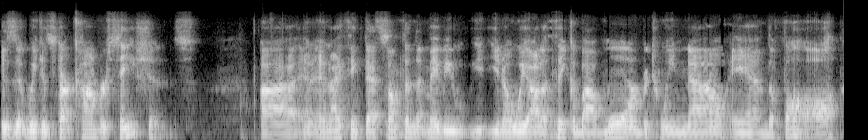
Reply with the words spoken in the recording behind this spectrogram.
is that we can start conversations. Uh, and, and I think that's something that maybe, you know, we ought to think about more between now and the fall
